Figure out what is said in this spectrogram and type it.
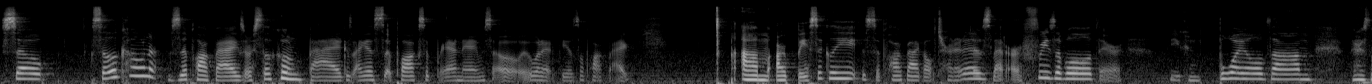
So, silicone Ziploc bags or silicone bags, I guess Ziploc's a brand name, so it wouldn't be a Ziploc bag, um, are basically Ziploc bag alternatives that are freezable. They're you can boil them. There's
